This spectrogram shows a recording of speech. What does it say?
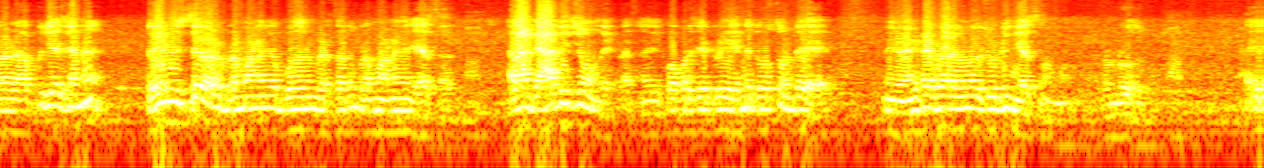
వాళ్ళు అప్పు చేసినా ప్రేమిస్తే వాళ్ళు బ్రహ్మాండంగా భోజనం పెడతారు బ్రహ్మాండంగా చేస్తారు. అలాంటి ఆతిథ్యం ఉంది ఇక్కడ. ఈ కొబ్బరి చెట్లు ఇవన్నీ చూస్తుంటే మేము వెంకటాపాలెంలో షూటింగ్ చేస్తున్నాము రెండు రోజులు. అది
